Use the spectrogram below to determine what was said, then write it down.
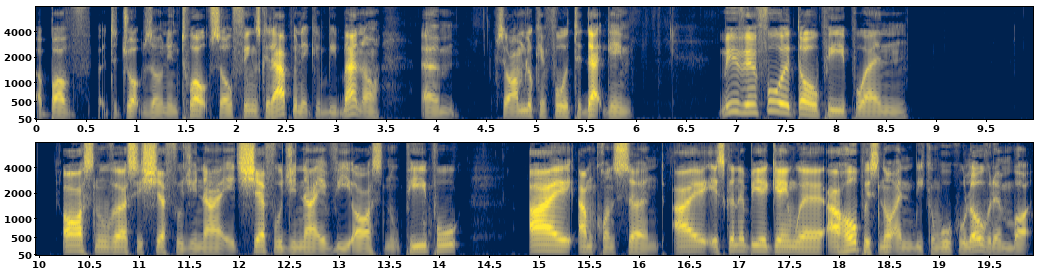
above the drop zone in 12th. So things could happen. It could be banter. Um, so I'm looking forward to that game. Moving forward though, people, and Arsenal versus Sheffield United. Sheffield United v Arsenal. People, I am concerned. I it's gonna be a game where I hope it's not, and we can walk all over them, but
